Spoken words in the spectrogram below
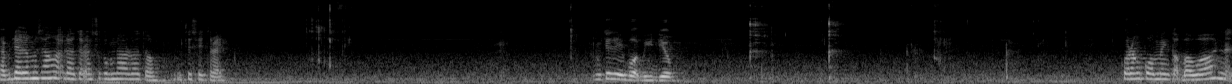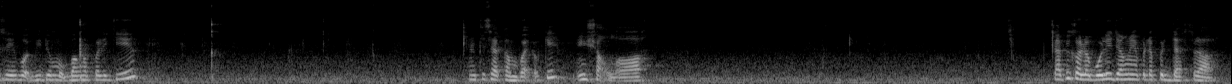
Tapi dah lama sangat dah tak rasa carbonara tau. Nanti saya try. Nanti saya buat video. Korang komen kat bawah nak saya buat video mukbang apa lagi. Nanti saya akan buat, okey? InsyaAllah. Tapi kalau boleh jangan yang pedas-pedas lah.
